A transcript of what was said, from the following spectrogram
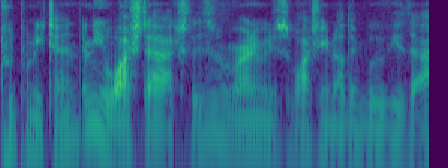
2010. I need to watch that actually. This is reminding me of just watching other movies that I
